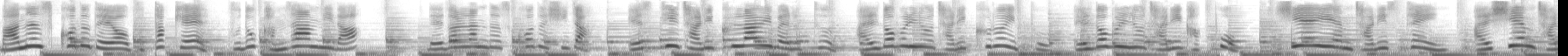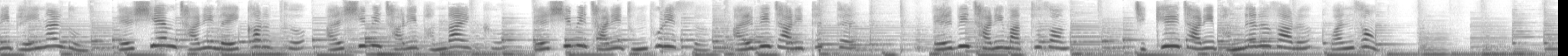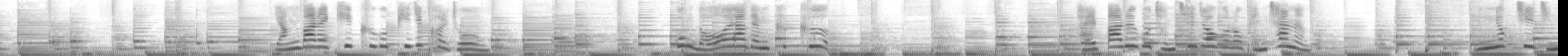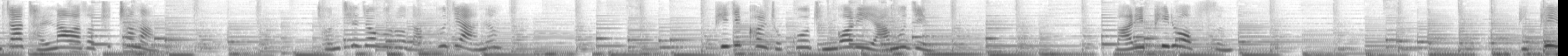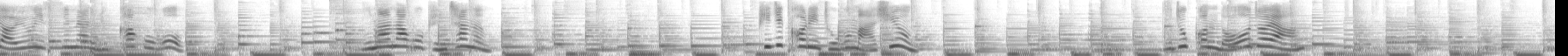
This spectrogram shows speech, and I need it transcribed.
많은 스쿼드 되어 부탁해. 구독 감사합니다. 네덜란드 스쿼드 시작. ST 자리 클라리베르트, RW 자리 크루이프, LW 자리 각포, CAM 자리 스테인, RCM 자리 베이날둠, LCM 자리 레이카르트, RCB 자리 반다이크, LCB 자리 둠프리스, RB 자리 테테, LB 자리 마트선, GK 자리 반데르사르 완성. 양발에 키 크고 피지컬 좋음. 꼭 넣어야 됨 크크. 발 빠르고 전체적으로 괜찮음. 능력치 진짜 잘 나와서 추천함. 전체적으로 나쁘지 않음. 피지컬 좋고 중거리 야무짐. 말이 필요 없음. BP 여유 있으면 6하고고 무난하고 괜찮음. 피지컬이 조금 아쉬움. 무조건 넣어줘야 함.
